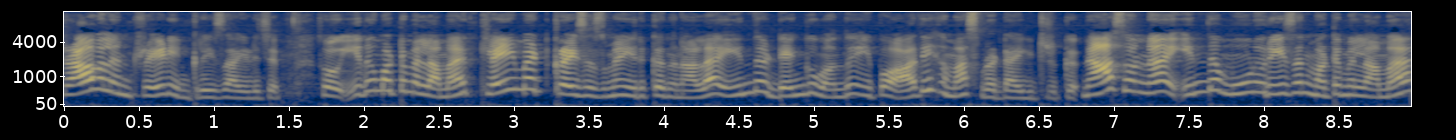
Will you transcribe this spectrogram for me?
travel and trade increase ஆயிடுச்சு. ஸோ இது மட்டும் இல்லாமல் கிளைமேட் கேசஸுமே இருக்கிறதுனால இந்த டெங்கு வந்து இப்போ அதிகமாக ஸ்ப்ரெட் ஆகிட்டு இருக்கு நான் சொன்ன இந்த மூணு ரீசன் மட்டும் இல்லாமல்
